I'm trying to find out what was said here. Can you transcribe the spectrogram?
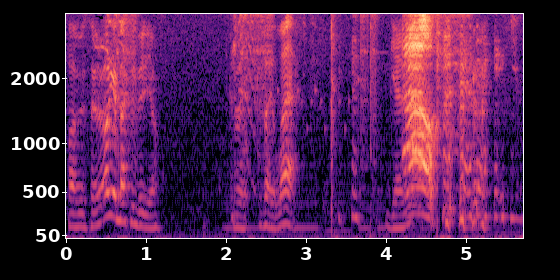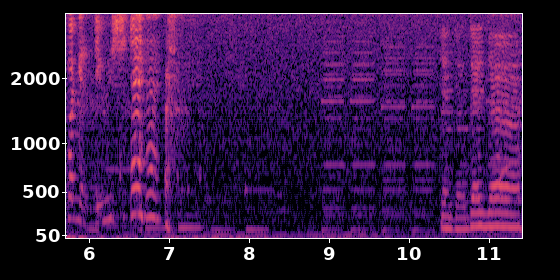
Five minutes later, I'll get back to the video. Because I left. Get it? Ow! you fucking douche. Dun, dun, dun,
